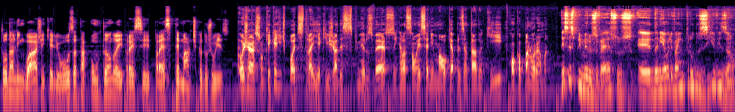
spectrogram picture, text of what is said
Toda a linguagem que ele usa está apontando aí para essa temática do juízo. Ô Gerson, o que, que a gente pode extrair aqui já desses primeiros versos em relação a esse animal que é apresentado aqui? Qual que é o panorama? Nesses primeiros versos, é, Daniel ele vai introduzir a visão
